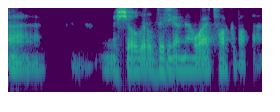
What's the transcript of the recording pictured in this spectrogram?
Uh, I'm going to show a little video now where I talk about that.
